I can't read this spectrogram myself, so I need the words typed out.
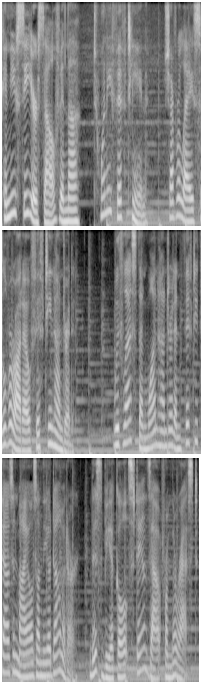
Can you see yourself in the 2015 Chevrolet Silverado 1500? With less than 150,000 miles on the odometer, this vehicle stands out from the rest.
